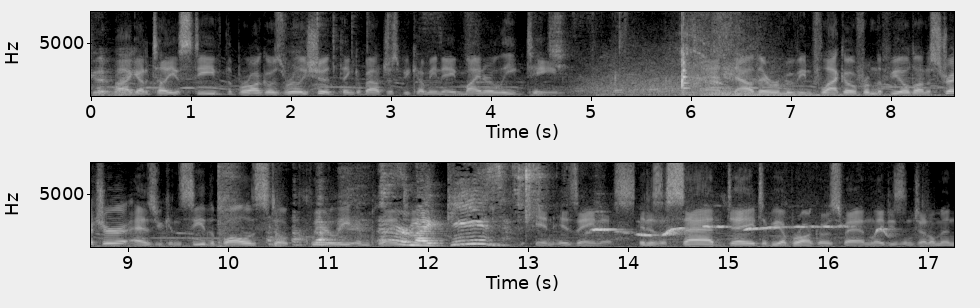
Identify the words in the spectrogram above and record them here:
good way. I gotta tell you, Steve, the Broncos really should think about just becoming a minor league team. And now they're removing Flacco from the field on a stretcher. As you can see, the ball is still clearly implanted my keys? in his anus. It is a sad day to be a Broncos fan, ladies and gentlemen.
